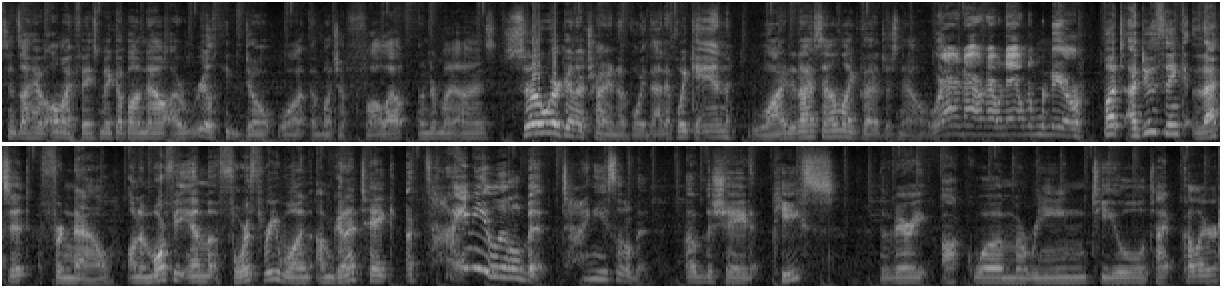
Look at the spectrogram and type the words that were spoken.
since I have all my face makeup on now, I really don't want a bunch of fallout under my eyes. So we're gonna try and avoid that if we can. Why did I sound like that just now? But I do think that's it for now. On a Morphe M431, I'm gonna take a tiny little bit, tiniest little bit of the shade Peace the very aquamarine teal type color.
